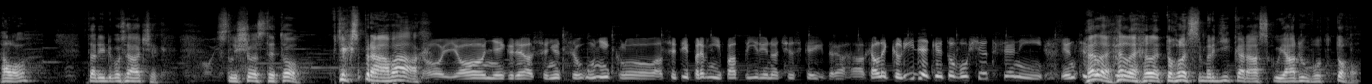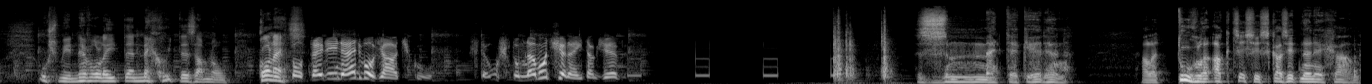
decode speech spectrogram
Halo, tady Dvořáček. Slyšel jste to? V těch zprávách. No jo, někde asi něco uniklo, asi ty první papíry na českých drahách, ale klídek je to ošetřený. Jen si hele, to... hele, hele, tohle smrdí karásku, já jdu od toho. Už mi nevolejte, nechoďte za mnou. Konec. To tedy ne, dvořáčku. Jste už v tom namočený, takže... Zmetek jeden. Ale tuhle akci si zkazit nenechám.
